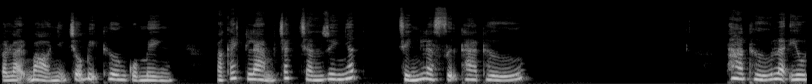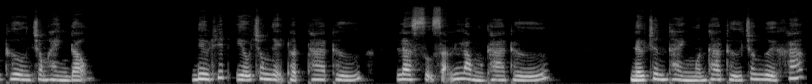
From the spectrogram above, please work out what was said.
và loại bỏ những chỗ bị thương của mình và cách làm chắc chắn duy nhất chính là sự tha thứ. Tha thứ là yêu thương trong hành động. Điều thiết yếu trong nghệ thuật tha thứ là sự sẵn lòng tha thứ. Nếu chân thành muốn tha thứ cho người khác,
